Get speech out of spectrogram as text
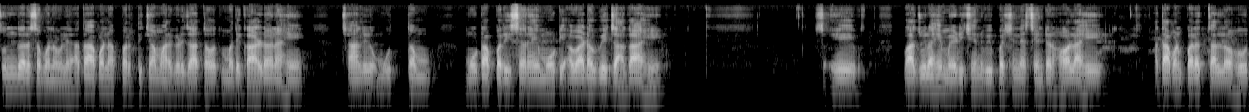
सुंदर असं बनवलं आहे. आता आपण परतीच्या मार्केट जात आहोत. मध्ये गार्डन आहे. छान उत्तम मोठा परिसर आहे. मोठी अवाढव्य जागा आहे. हे बाजूला हे मेडिसिन विपश्यना सेंटर हॉल आहे. आता आपण परत चाललो आहोत.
